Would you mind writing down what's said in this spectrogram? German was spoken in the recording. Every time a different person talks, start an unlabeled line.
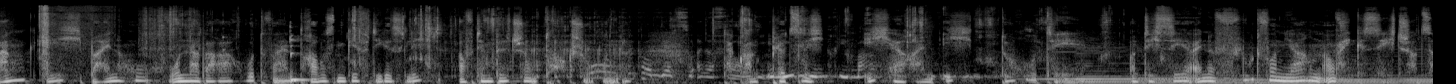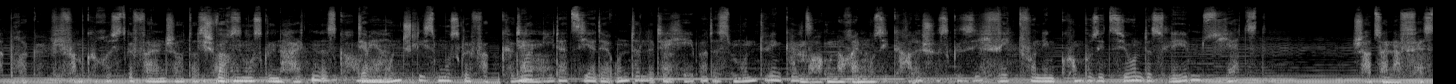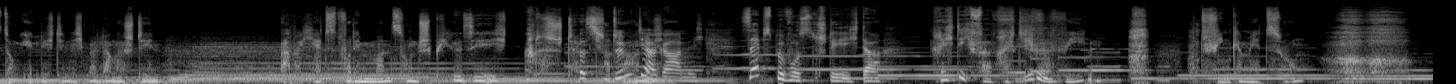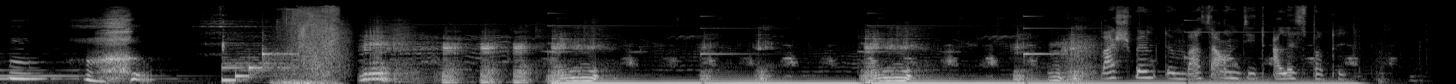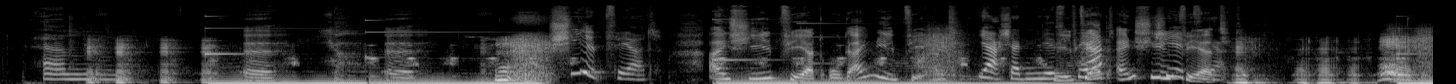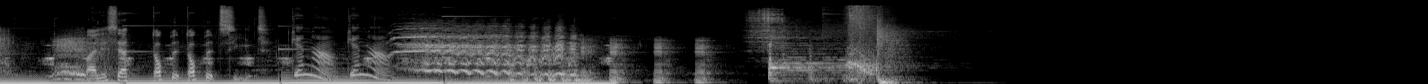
Frank, ich, Bein hoch, wunderbarer Rotwein, draußen giftiges Licht, auf dem Bildschirm Talkshow-Runde. Da kommt plötzlich ich herein, ich, Dorothee. Und ich sehe eine Flut von Jahren auf. Mein Gesicht schaut zerbröckelt, wie vom Gerüst gefallen schaut das Die schwachen Muskeln halten es kaum Der mehr. Mundschließmuskel verkümmert. Der Niederzieher der Unterlippe. Der Heber des Mundwinkels. Morgen noch ein musikalisches Gesicht. Bewegt von den Kompositionen des Lebens. Jetzt schaut seiner Festung ähnlich, die nicht mehr lange stehen. Aber jetzt vor dem mannshohen Spiegel sehe ich, das stimmt,
Das
ja,
stimmt
gar
ja
nicht.
gar nicht. Selbstbewusst stehe ich da. Richtig verwegen.
Richtig verwegen. Und winke mir zu.
Was schwimmt im Wasser und sieht alles doppelt? Ähm,
Äh, ja, äh,
Schielpferd.
ein Schielpferd oder ein Nilpferd.
Ja, statt Nilpferd.
Nilpferd, ein Schielpferd. Weil es ja doppelt, doppelt zieht.
Genau, genau.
